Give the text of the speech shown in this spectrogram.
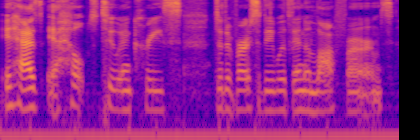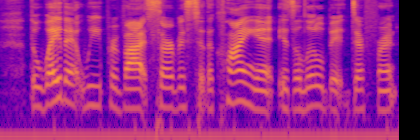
it has it helped to increase the diversity within the law firms. The way that we provide service to the client is a little bit different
